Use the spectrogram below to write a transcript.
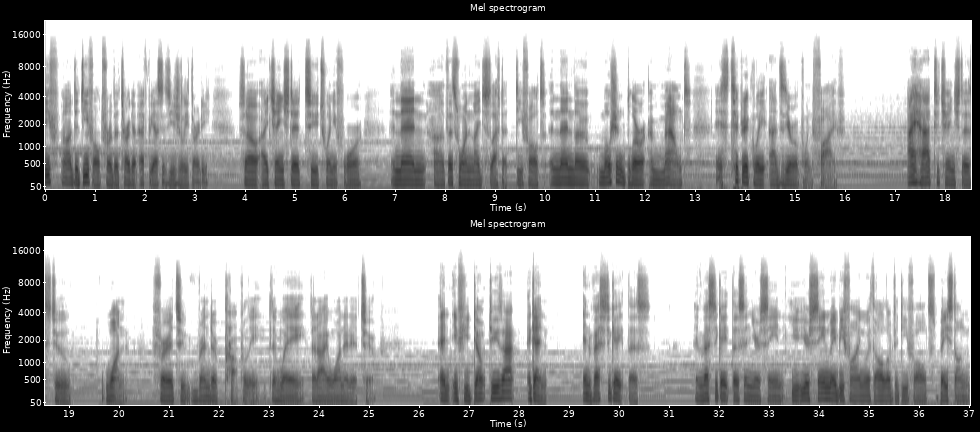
def, uh, the default for the target FPS is usually 30. So I changed it to 24 and then uh, this one I just left at default. And then the motion blur amount is typically at 0.5 I had to change this to 1 for it to render properly the way that I wanted it to. And if you don't do that again investigate this investigate this in your scene. You, your scene may be fine with all of the defaults based on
